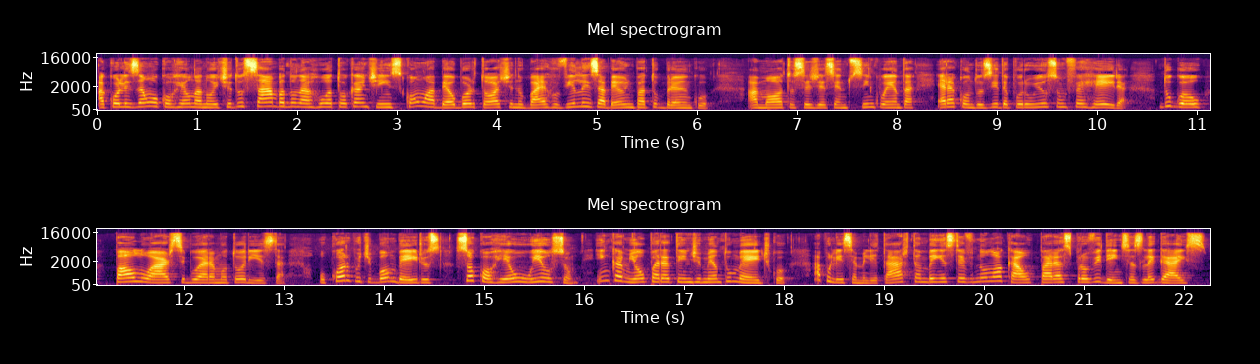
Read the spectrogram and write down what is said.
A colisão ocorreu na noite do sábado na rua Tocantins com o Abel Bortotti, no bairro Vila Isabel, em Pato Branco. A moto CG 150 era conduzida por Wilson Ferreira. Do Gol, Paulo Arcego era motorista. O Corpo de Bombeiros socorreu o Wilson e encaminhou para atendimento médico. A Polícia Militar também esteve no local para as providências legais.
